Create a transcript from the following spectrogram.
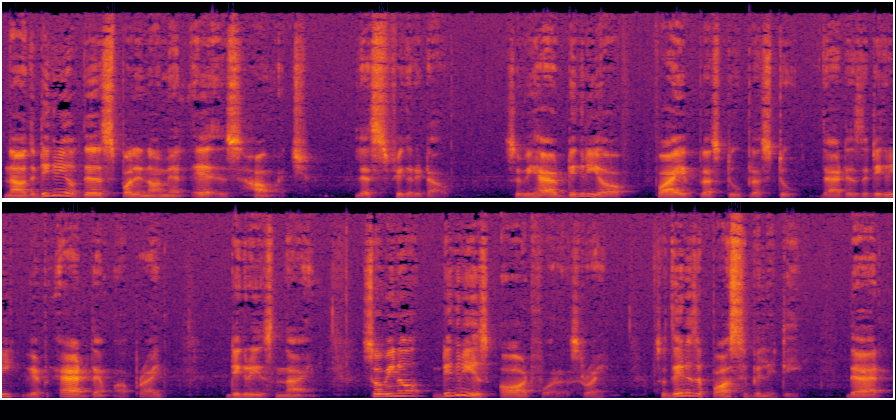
Now the degree of this polynomial is how much? Let's figure it out. So we have degree of 5 plus 2 plus 2. That is the degree. We have to add them up, right? Degree is 9. So we know degree is odd for us, right? So there is a possibility that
